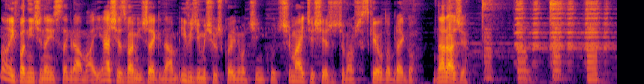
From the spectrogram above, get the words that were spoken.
no i wpadnijcie na Instagrama. Ja się z wami żegnam i widzimy się już w kolejnym odcinku. Trzymajcie się, życzę wam wszystkiego dobrego. Na razie. Uh-huh.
